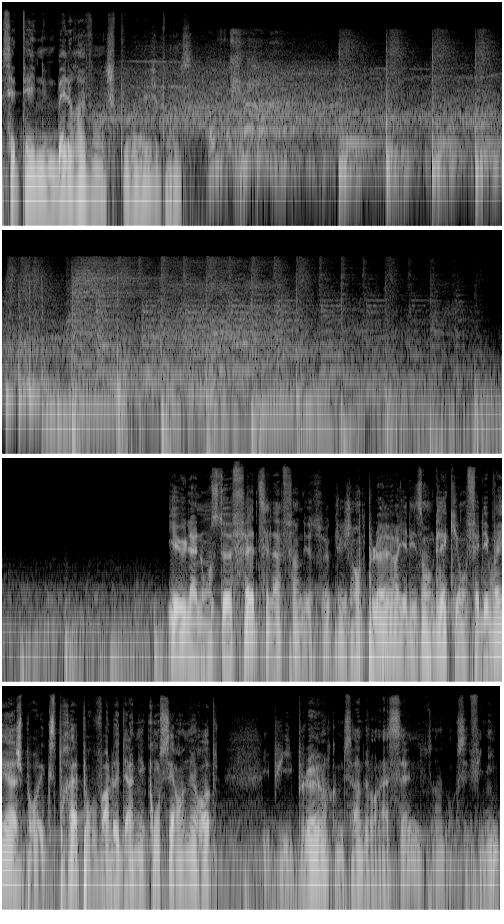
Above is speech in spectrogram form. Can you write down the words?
C'était une belle revanche pour eux, je pense. Il y a eu l'annonce de fête, c'est la fin du truc, les gens pleurent. Il y a des Anglais qui ont fait des voyages pour exprès pour voir le dernier concert en Europe. Et puis ils pleurent comme ça devant la scène, donc c'est fini.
